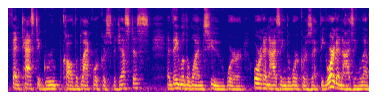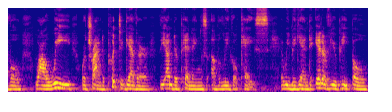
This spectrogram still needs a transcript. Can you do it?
fantastic group called the Black Workers for Justice. And they were the ones who were organizing the workers at the organizing level while we were trying to put together the underpinnings of a legal case. And we began to interview people,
